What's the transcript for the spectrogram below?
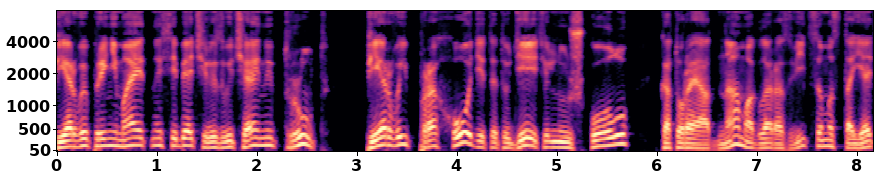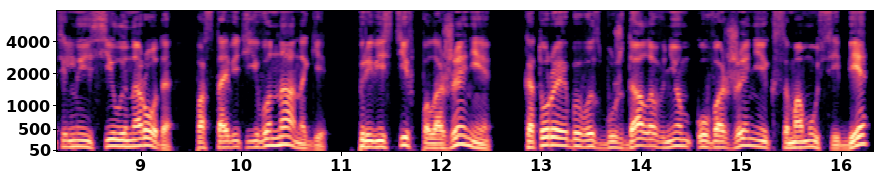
первый принимает на себя чрезвычайный труд, первый проходит эту деятельную школу, которая одна могла развить самостоятельные силы народа, поставить его на ноги, привести в положение, которое бы возбуждало в нем уважение к самому себе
